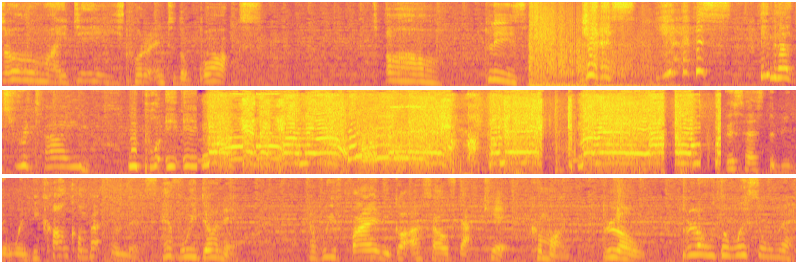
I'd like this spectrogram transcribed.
Oh my days! Put it into the box. Oh, please. Yes! Yes! In extra time! We put it in. No! Get the camera! Money! Money! This has to be the win. He can't come back from this. Have we done it? Have we finally got ourselves that kit? Come on, blow. Blow the whistle, ref.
